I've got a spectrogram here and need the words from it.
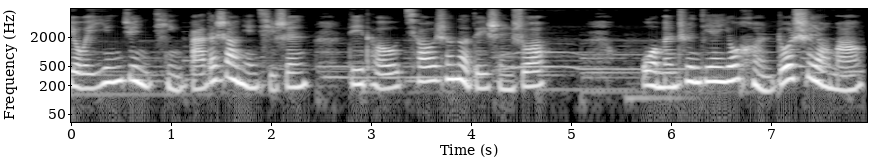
有位英俊挺拔的少年起身，低头悄声地对神说：“我们春天有很多事要忙，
